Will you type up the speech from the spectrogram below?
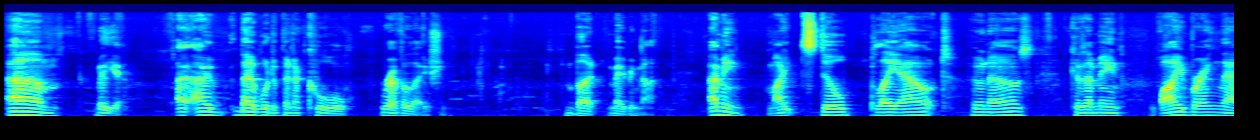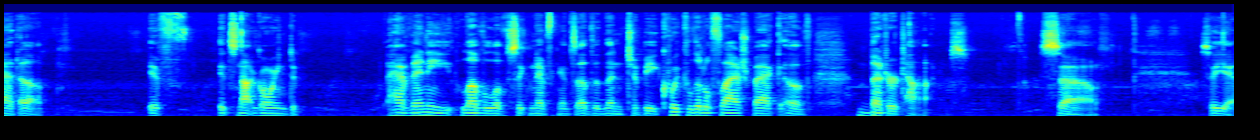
um, but yeah, I, I that would have been a cool revelation, but maybe not. I mean, might still play out. Who knows? Because I mean, why bring that up if it's not going to have any level of significance other than to be quick little flashback of better times. So, so yeah,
